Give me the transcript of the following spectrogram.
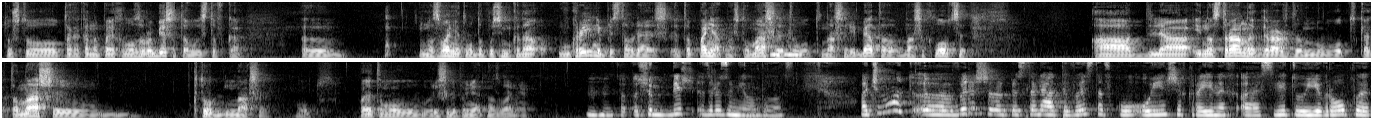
то, что так как она поехала за рубеж, эта выставка, Э, название этого, допустим, когда в Украине представляешь, это понятно, что наши, это вот наши ребята, наши хлопцы. А для иностранных граждан, ну вот как-то наши, кто наши? Вот. Поэтому решили поменять название. Угу. Тобто, щоб більш зрозуміло було. А чому от, е, вирішили представляти виставку у інших країнах е, світу і Європи?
